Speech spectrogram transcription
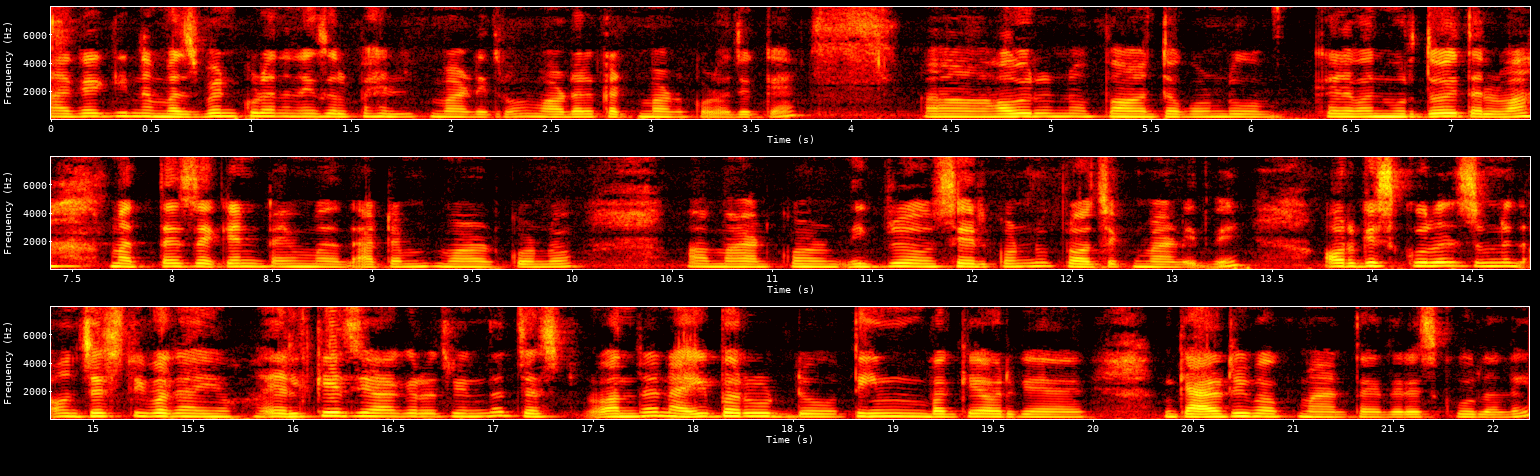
ಹಾಗಾಗಿ ನಮ್ಮ ಹಸ್ಬೆಂಡ್ ಕೂಡ ನನಗೆ ಸ್ವಲ್ಪ ಹೆಲ್ಪ್ ಮಾಡಿದರು ಮಾಡೆಲ್ ಕಟ್ ಮಾಡ್ಕೊಳ್ಳೋದಕ್ಕೆ. ಅವರನ್ನು ಪ, ತಗೊಂಡು ಕೆಲವೊಂದು ಮುರಿದೋಯ್ತಲ್ವ? ಮತ್ತೆ ಸೆಕೆಂಡ್ ಟೈಮ್ ಅಟೆಂಪ್ಟ್ ಮಾಡಿಕೊಂಡು ಮಾಡ್ಕೊಂಡು ಇಬ್ಬರು ಸೇರಿಕೊಂಡು ಪ್ರಾಜೆಕ್ಟ್ ಮಾಡಿದ್ವಿ. ಅವ್ರಿಗೆ ಸ್ಕೂಲಲ್ಲಿ ಸುಮ್ಮನೆ ಅವ್ನು ಜಸ್ಟ್ ಇವಾಗ ಎಲ್ ಕೆ ಜಿ ಆಗಿರೋದ್ರಿಂದ ಜಸ್ಟ್ ಅಂದರೆ ನೈಬರ್ಹುಡ್ ಥೀಮ್ ಬಗ್ಗೆ ಅವ್ರಿಗೆ ಗ್ಯಾಲರಿ ವರ್ಕ್ ಮಾಡ್ತಾ ಇದ್ದಾರೆ ಸ್ಕೂಲಲ್ಲಿ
